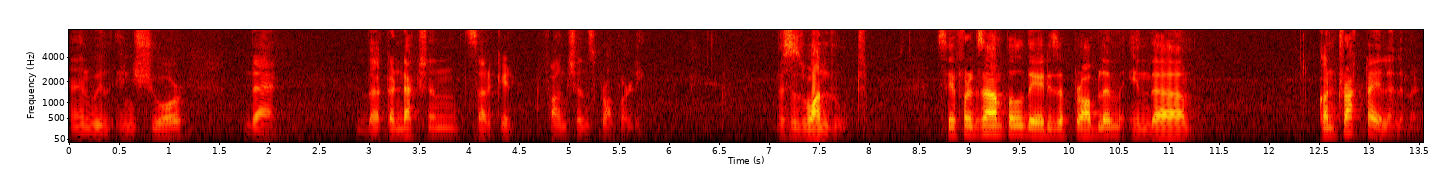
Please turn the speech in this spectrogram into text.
and will ensure that the conduction circuit functions properly. This is one route. Say for example, there is a problem in the contractile element.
